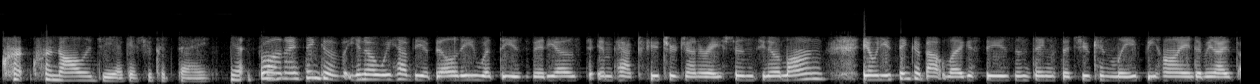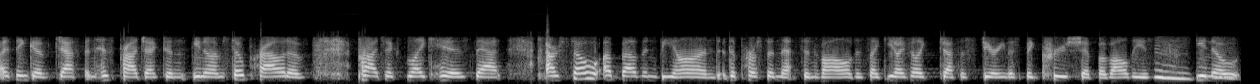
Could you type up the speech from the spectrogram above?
chr- chronology, I guess you could say. Yeah. Well, and I think of, you know, we have the ability with these videos to impact future generations. You know, long, you know, when you think about legacies and things that you can leave behind, I mean, I, I think of Jeff and his project, and, you know, I'm so proud of projects like his that are so above and beyond the person that's involved. It's like, you know, I feel like Jeff is steering this big cruise ship of all these, you know,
